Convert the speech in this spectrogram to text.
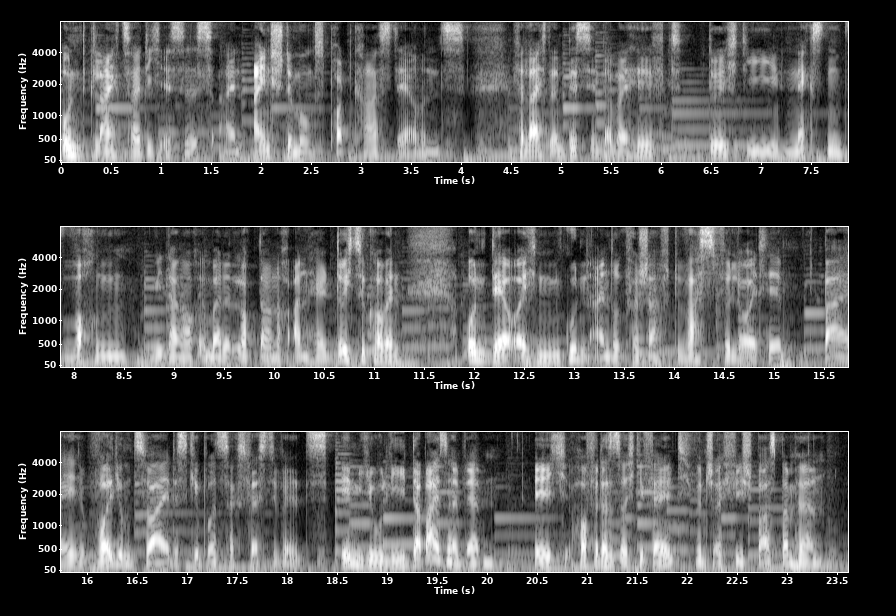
und gleichzeitig ist es ein Einstimmungspodcast, der uns vielleicht ein bisschen dabei hilft, durch die nächsten Wochen, wie lange auch immer der Lockdown noch anhält, durchzukommen und der euch einen guten Eindruck verschafft, was für Leute bei Volume 2 des Geburtstagsfestivals im Juli dabei sein werden. Ich hoffe, dass es euch gefällt. Ich wünsche euch viel Spaß beim Hören.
